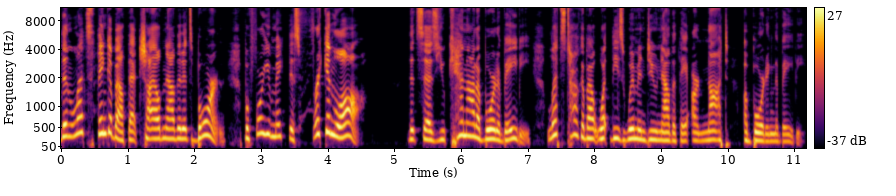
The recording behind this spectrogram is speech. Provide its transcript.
then let's think about that child now that it's born before you make this freaking law that says you cannot abort a baby. Let's talk about what these women do now that they are not aborting the baby.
